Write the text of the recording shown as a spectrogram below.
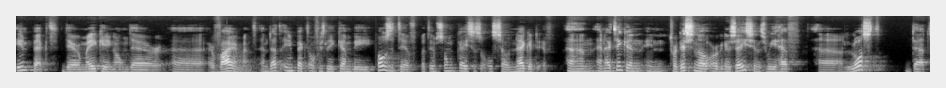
impact they're making on their uh, environment. And that impact obviously can be positive, but in some cases also negative. Um, and I think in, in traditional organizations, we have uh, lost that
